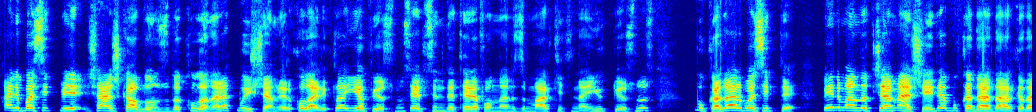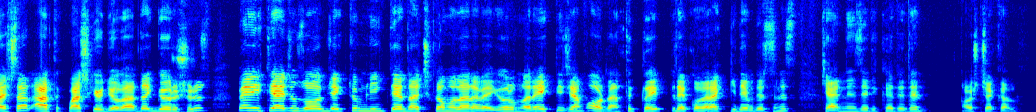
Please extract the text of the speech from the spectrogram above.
Hani basit bir şarj kablonuzu da kullanarak bu işlemleri kolaylıkla yapıyorsunuz. Hepsini de telefonlarınızın marketinden yüklüyorsunuz. Bu kadar basitti. Benim anlatacağım her şey de bu kadardı arkadaşlar. Artık başka videolarda görüşürüz. Ben ihtiyacınız olabilecek tüm linkleri de açıklamalara ve yorumlara ekleyeceğim. Oradan tıklayıp direkt olarak gidebilirsiniz. Kendinize dikkat edin. Hoşçakalın.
